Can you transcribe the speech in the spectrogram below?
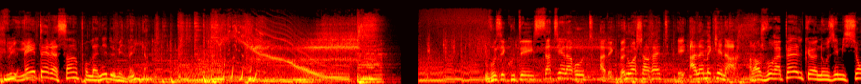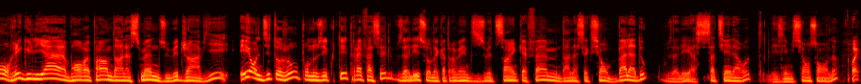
plus intéressants pour l'année 2024. Vous écoutez Ça tient la route avec Benoît Charrette et Alain McKenna. Alors, je vous rappelle que nos émissions régulières vont reprendre dans la semaine du 8 janvier. Et on le dit toujours, pour nous écouter, très facile, vous allez sur le 98.5 FM dans la section Balado. Vous allez à Ça tient la route. Les émissions sont là. Ouais.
